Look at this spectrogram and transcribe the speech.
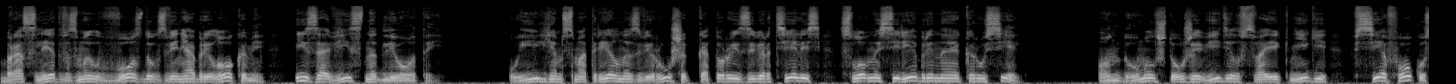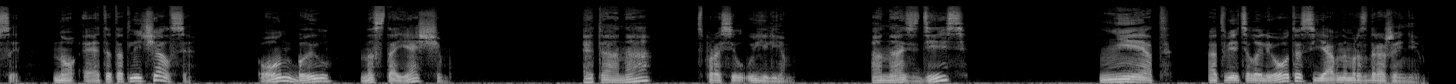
браслет взмыл в воздух, звеня брелоками, и завис над Леотой. Уильям смотрел на зверушек, которые завертелись, словно серебряная карусель. Он думал, что уже видел в своей книге все фокусы, но этот отличался. Он был настоящим. «Это она?» — спросил Уильям. «Она здесь?» «Нет», — ответила Леота с явным раздражением.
